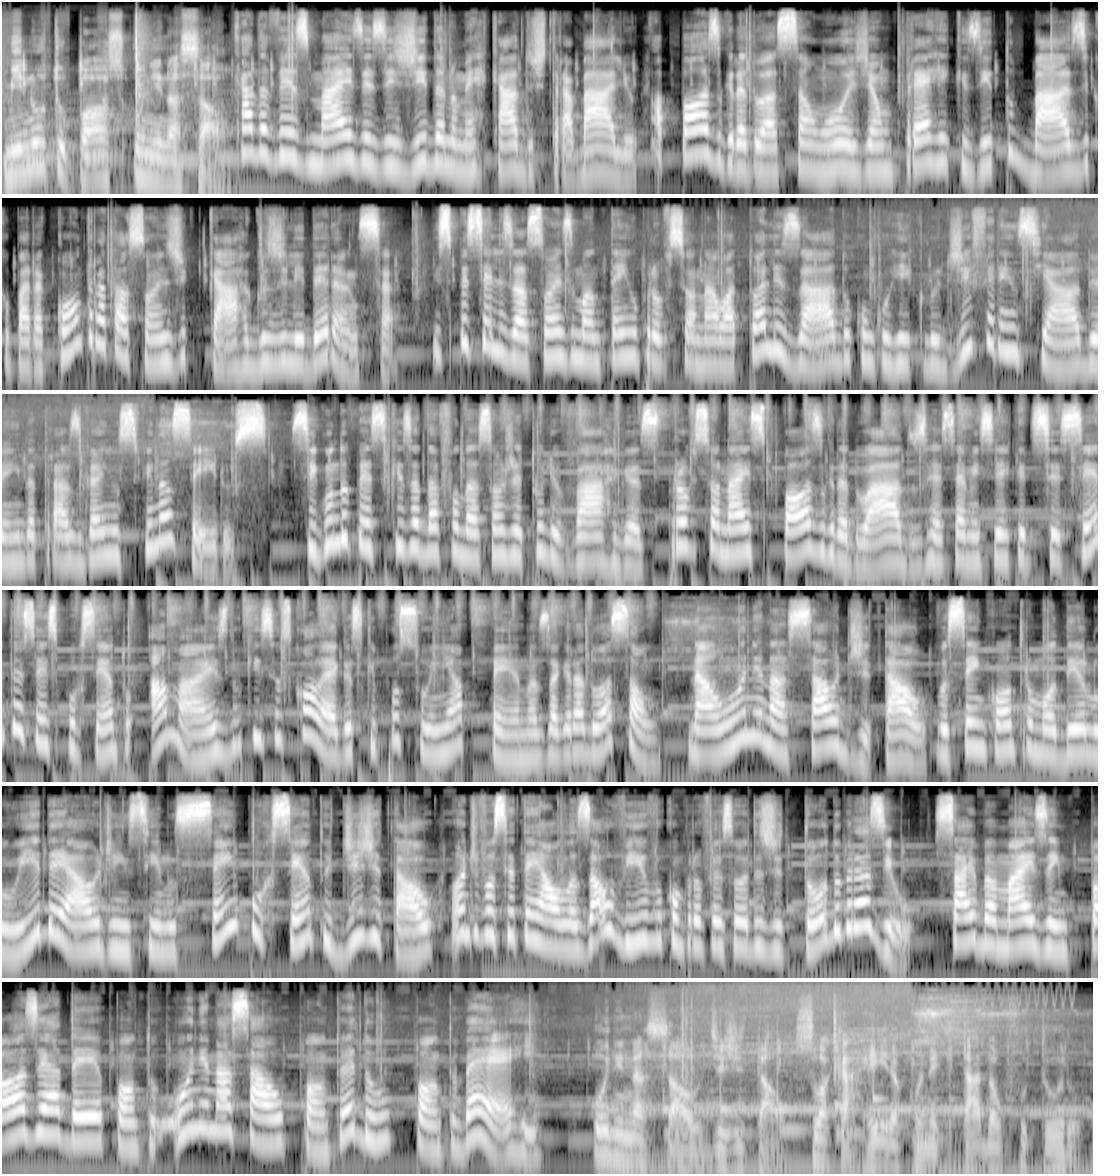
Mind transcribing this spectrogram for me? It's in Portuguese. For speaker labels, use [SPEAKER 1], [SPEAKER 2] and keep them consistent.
[SPEAKER 1] Minuto pós-Uninasal.
[SPEAKER 2] Cada vez mais exigida no mercado de trabalho, a pós-graduação hoje é um pré-requisito básico para contratações de cargos de liderança. Especializações mantêm o profissional atualizado com currículo diferenciado e ainda traz ganhos financeiros. Segundo pesquisa da Fundação Getúlio Vargas, profissionais pós-graduados recebem cerca de 66% a mais do que seus colegas que possuem apenas a graduação. Na Uninasal Digital, você encontra o modelo ideal de ensino 100% digital, onde você tem aulas ao vivo com professores de todo o Brasil. Saiba mais em posead.uninasal.edu.br.
[SPEAKER 1] Uninasal Digital, sua carreira conectada ao futuro.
